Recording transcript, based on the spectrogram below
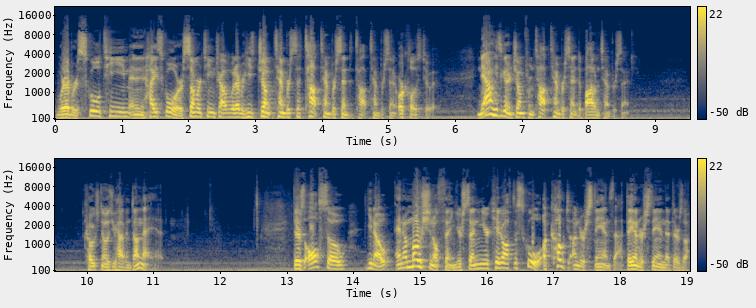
wherever school team and in high school or summer team travel, whatever. He's jumped 10% top 10% to top 10% or close to it. Now he's going to jump from top 10% to bottom 10%. Coach knows you haven't done that yet. There's also you know, an emotional thing. You're sending your kid off to school. A coach understands that. They understand that there's a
